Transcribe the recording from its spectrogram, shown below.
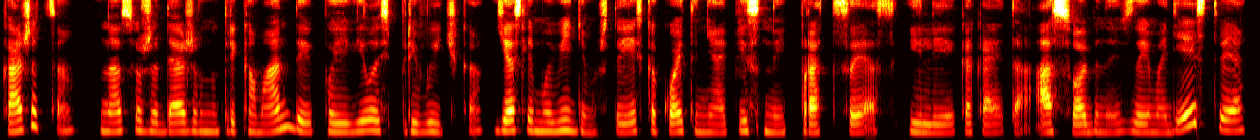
Кажется, у нас уже даже внутри команды появилась привычка. Если мы видим, что есть какой-то неописанный процесс или какая-то особенность взаимодействия,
